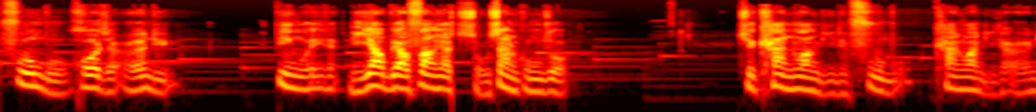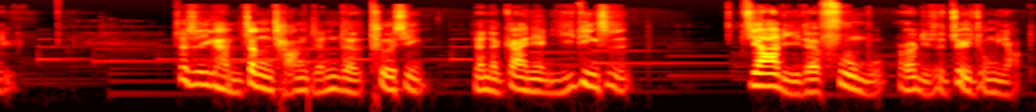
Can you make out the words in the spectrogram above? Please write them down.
父母或者儿女病危了，你要不要放下手上的工作？去看望你的父母，看望你的儿女，这是一个很正常人的特性，人的概念，一定是家里的父母儿女是最重要的，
